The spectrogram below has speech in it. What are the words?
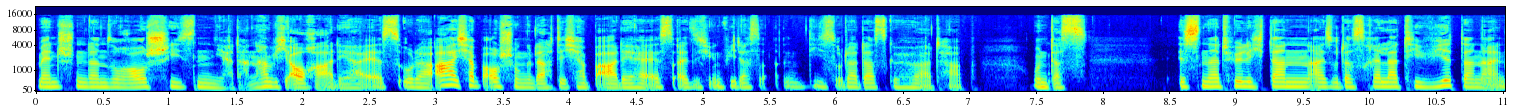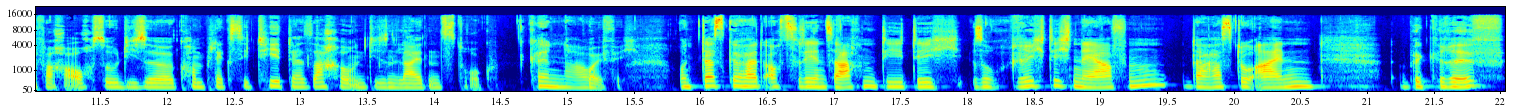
Menschen dann so rausschießen, ja, dann habe ich auch ADHS oder ah, ich habe auch schon gedacht, ich habe ADHS, als ich irgendwie das dies oder das gehört habe. Und das ist natürlich dann, also das relativiert dann einfach auch so diese Komplexität der Sache und diesen Leidensdruck. Genau. Häufig. Und das gehört auch zu den Sachen, die dich so richtig nerven. Da hast du einen Begriff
